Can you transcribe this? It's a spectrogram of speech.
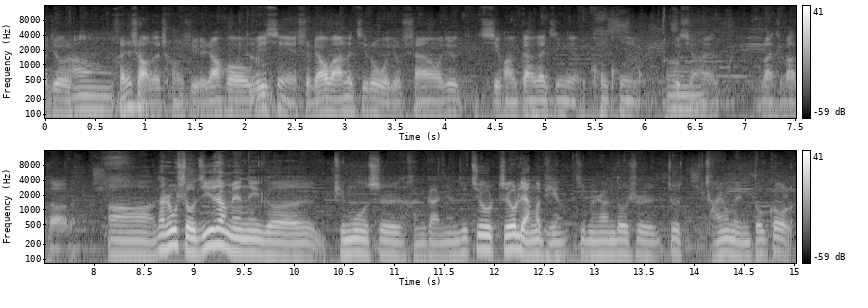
我就啊，很少的程序。然后微信也是，聊完了记录我就删，我就喜欢干干净净、空空的，不喜欢乱七八糟的。啊，但是我手机上面那个屏幕是很干净，就就只有两个屏，基本上都是就常用的都够了，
